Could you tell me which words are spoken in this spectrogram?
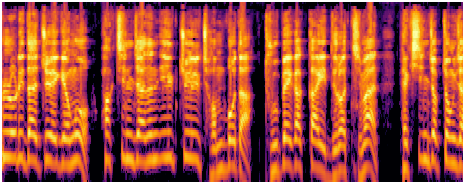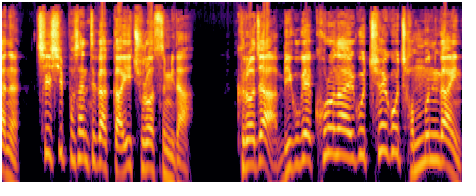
플로리다주의 경우 확진자는 일주일 전보다 두배 가까이 늘었지만 백신 접종자는 70% 가까이 줄었습니다. 그러자 미국의 코로나19 최고 전문가인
